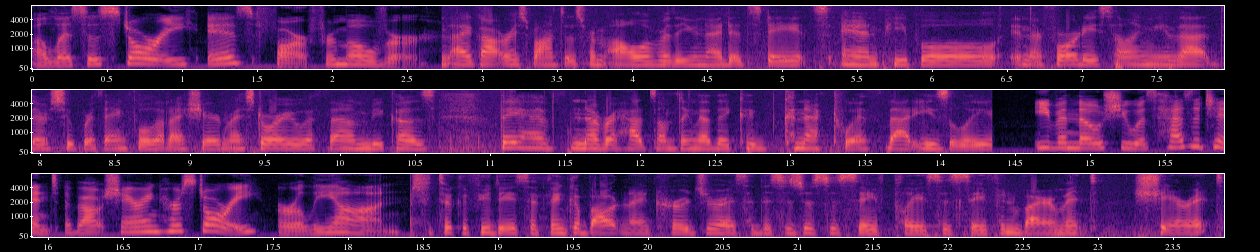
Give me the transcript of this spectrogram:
Alyssa's story is far from over. I got responses from all over the United States and people in their 40s telling me that they're super thankful that I shared my story with them because they have never had something that they could connect with that easily even though she was hesitant about sharing her story early on. She took a few days to think about and I encouraged her. I said, this is just a safe place, a safe environment. Share it.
